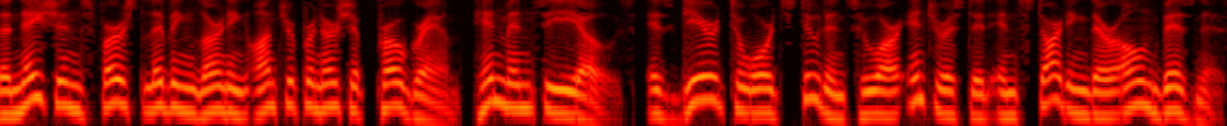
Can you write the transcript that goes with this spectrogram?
The nation's first living learning entrepreneurship program, Hinman CEOs, is geared toward students who are interested in starting their own business.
